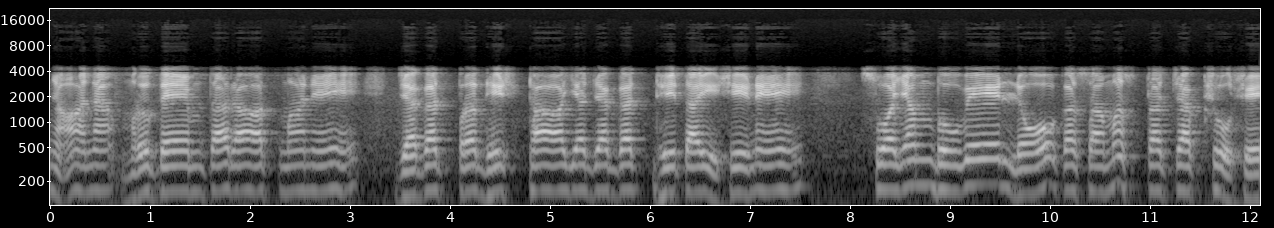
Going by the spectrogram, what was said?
ज्ञानमृतेऽन्तरात्मने जगत्प्रधिष्ठाय जगद्धितैषिणे स्वयंभुवे लोकसमस्तचक्षुषे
